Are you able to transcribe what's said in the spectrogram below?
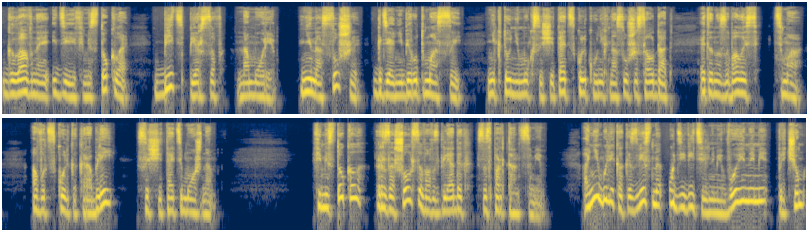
Главная идея Фемистокла – бить персов на море. Не на суше, где они берут массой. Никто не мог сосчитать, сколько у них на суше солдат. Это называлось тьма. А вот сколько кораблей сосчитать можно. Фемистокл разошелся во взглядах со спартанцами. Они были, как известно, удивительными воинами, причем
